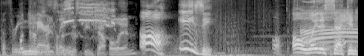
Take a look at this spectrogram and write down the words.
The three What numerically. the Sistine Oh, easy. Oh, wait a second.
